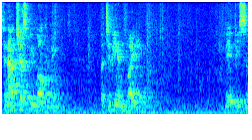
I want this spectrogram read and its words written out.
to not just be welcoming, but to be inviting. May it be so.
